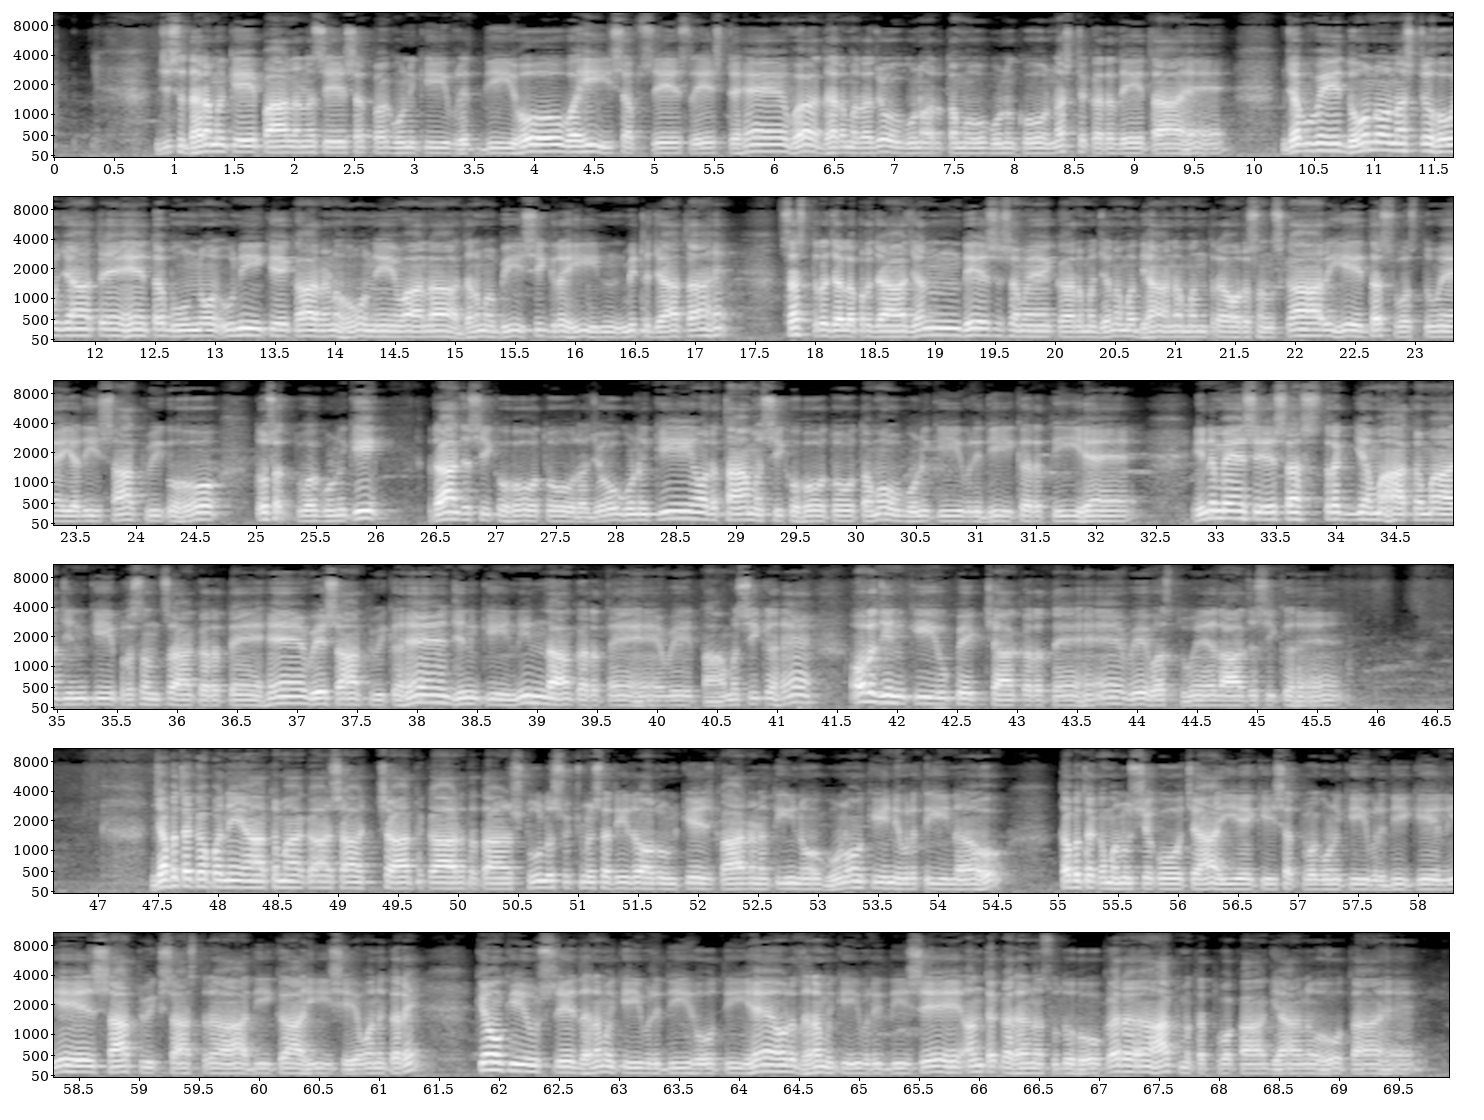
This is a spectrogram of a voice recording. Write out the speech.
जिस धर्म के पालन से सत्वगुण की वृद्धि हो, वही सबसे श्रेष्ठ है। वह धर्म रजोगुण और तमोगुण को नष्ट कर देता है। जब वे दोनों नष्ट हो जाते हैं, तब उन्हीं के कारण होने वाला धर्म भी शीघ्र ही मिट जाता है। शस्त्र जल प्रजा जन देश समय कर्म, जन्म ध्यान, मंत्र और संस्कार, ये दस वस्तुएँ यदि सात्विक हो तो सत्व गुण की, राजसिक हो तो रजोगुण की, और तामसिक हो तो तमोगुण की वृद्धि करती है। इनमें से शस्त्रज्ञ महात्मा जिनकी प्रशंसा करते हैं, वे सात्विक हैं, जिनकी निंदा करते हैं, वे तामसिक हैं, और जिनकी उपेक्षा करते हैं, वे वस्तुएँ राजसिक हैं। जब तक अपने आत्मा का साक्षात्कार तथा स्थूल सूक्ष्म शरीर और उनके कारण तीनों गुणों की निवृत्ति न हो, तब तक मनुष्य को चाहिए कि सत्व गुण की वृद्धि के लिए सात्विक शास्त्र आदि का ही सेवन करे, क्योंकि उससे धर्म की वृद्धि होती है और धर्म की वृद्धि से अंतकरण शुद्ध होकर आत्म तत्व का ज्ञान होता है।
